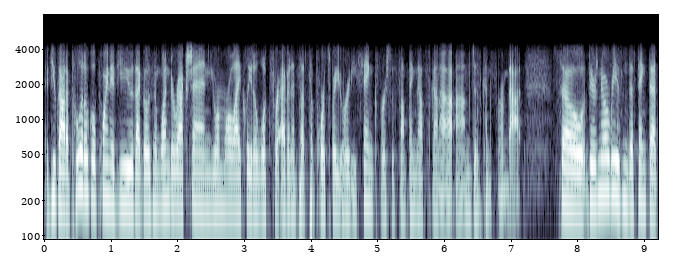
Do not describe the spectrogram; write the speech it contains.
if you've got a political point of view that goes in one direction, you're more likely to look for evidence that supports what you already think versus something that's going to um, just confirm that. So there's no reason to think that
